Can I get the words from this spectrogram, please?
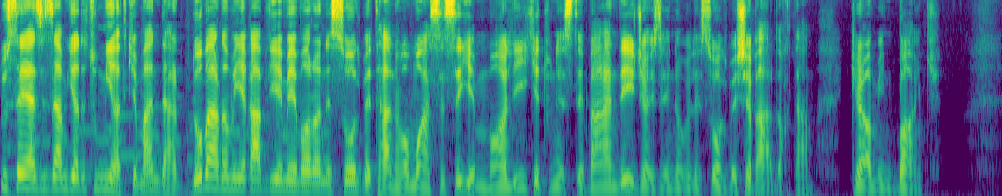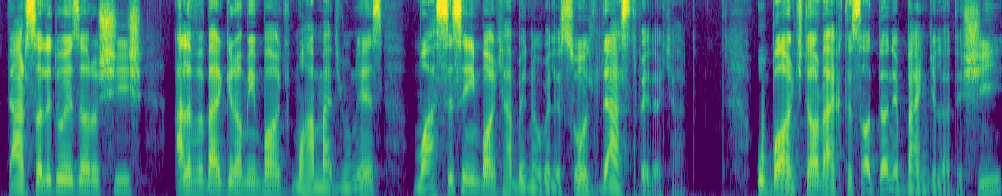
دوستای عزیزم یادتون میاد که من در دو برنامه قبلی معماران صلح به تنها مؤسسه مالی که تونسته برنده جایزه نوبل صلح بشه پرداختم گرامین بانک. در سال 2006 علاوه بر گرامین بانک محمد یونس مؤسس این بانک هم به نوبل صلح دست پیدا کرد. او بانکدار و اقتصاددان بنگلادشی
